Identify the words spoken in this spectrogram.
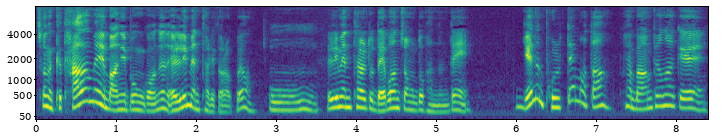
저는 그 다음에 많이 본 거는 엘리멘탈이더라고요. 오 엘리멘탈도 네 번 정도 봤는데 얘는 볼 때마다 그냥 마음 편하게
